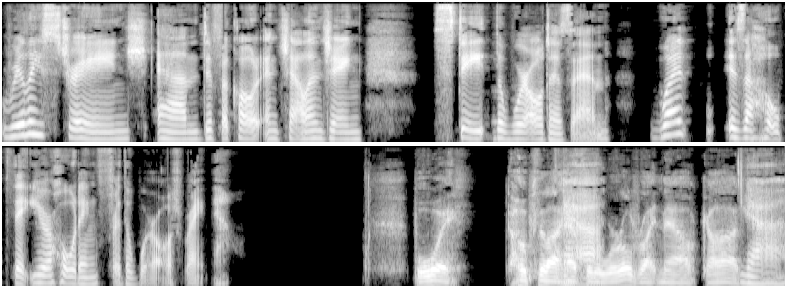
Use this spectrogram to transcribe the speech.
really strange and difficult and challenging state the world is in. What is a hope that you're holding for the world right now? Boy, hope that I have for the world right now. God. yeah,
